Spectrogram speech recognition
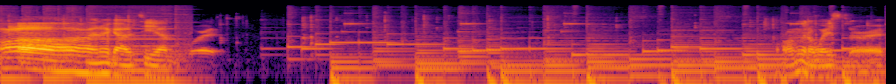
Oh, and I got a TM for it. Oh, I'm gonna waste it, alright.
